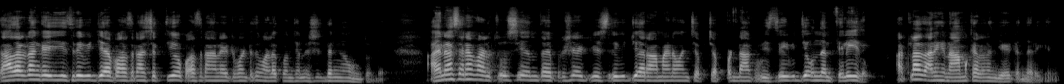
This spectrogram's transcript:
సాధారణంగా ఈ శ్రీ విద్యాపాసన శక్తియోపాసన అనేటువంటిది వాళ్ళకి కొంచెం నిషిద్ధంగా ఉంటుంది. అయినా సరే వాళ్ళు చూసి ఎంత అప్రిషియేట్ చేసి శ్రీ విద్యా రామాయణం అని చెప్పి చెప్పండి నాకు శ్రీ విద్య ఉందని తెలియదు. అట్లా దానికి నామకరణం చేయడం జరిగింది.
